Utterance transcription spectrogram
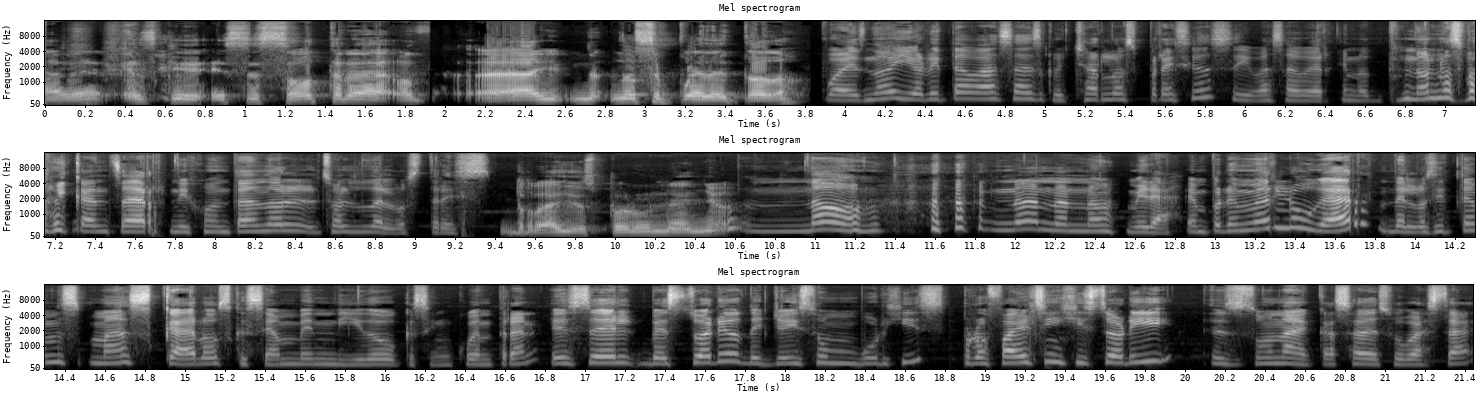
A ver, es que esa es otra, ay, no, no, se puede todo. Pues no, y ahorita vas a escuchar los precios y vas a ver que no, no nos va a alcanzar, ni juntando el sueldo de los tres. ¿Rayos por un año? No, no, no, no. Mira, en primer lugar, de los ítems más caros que se han vendido o que se encuentran, es el vestuario de Jason Burgess. Profiles in History es una casa de subasta,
